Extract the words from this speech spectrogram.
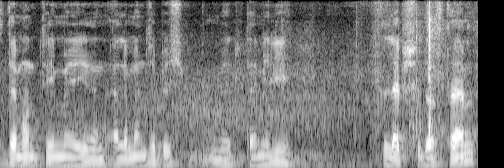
zdemontujemy jeden element, żebyśmy tutaj mieli lepszy dostęp.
